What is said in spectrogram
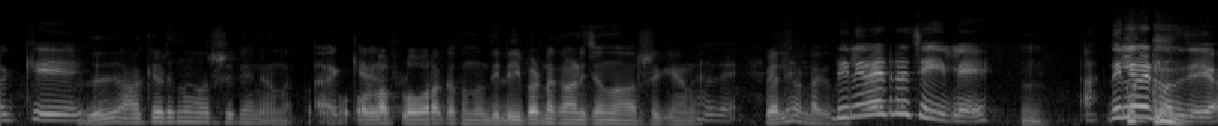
ഓക്കെ ഇത് ആക്കിയെടുത്ത നാദർഷിക തന്നെയാണ്. ഉള്ള ഫ്ലോർ ഒക്കെ തന്നെ. ദിലീപേട്ടനെ കാണിച്ച ആകർഷിക്കാണ് അതെ. വില ഉണ്ടാക്കുന്നത് ചെയ്യില്ലേ? ദിലീപേട്ടൻ ഒന്ന് ചെയ്യോ?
